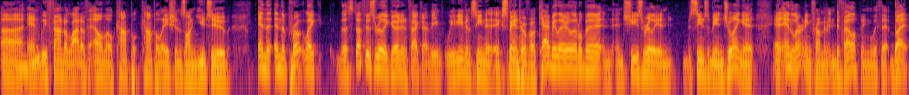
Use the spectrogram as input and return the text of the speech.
uh, mm-hmm. and we found a lot of elmo comp- compilations on youtube and the and the pro like the stuff is really good. In fact, I've we've even seen it expand her vocabulary a little bit, and, and she's really in, seems to be enjoying it and, and learning from it and developing with it. But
